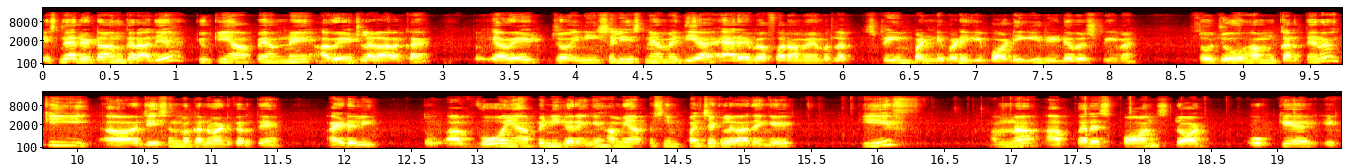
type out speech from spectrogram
इसने रिटर्न करा दिया क्योंकि यहाँ पे हमने अवेट लगा रखा है। तो अवेट जो इनिशियली इसने हमें दिया एरे बफर हमें मतलब स्ट्रीम पढ़नी पड़ेगी बॉडी की रीडेबल स्ट्रीम है। तो जो हम करते हैं ना कि जेसन में कन्वर्ट करते हैं आइडली तो अब वो यहाँ पे नहीं करेंगे। हम यहाँ पे सिंपल चेक लगा देंगे कि इफ़ हम ना आपका रिस्पॉन्स डॉट ओके एक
